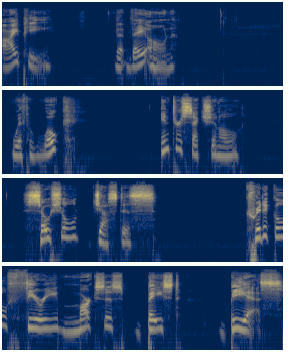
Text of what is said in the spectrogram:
IP that they own with woke, intersectional, social justice, critical theory, Marxist based BS.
